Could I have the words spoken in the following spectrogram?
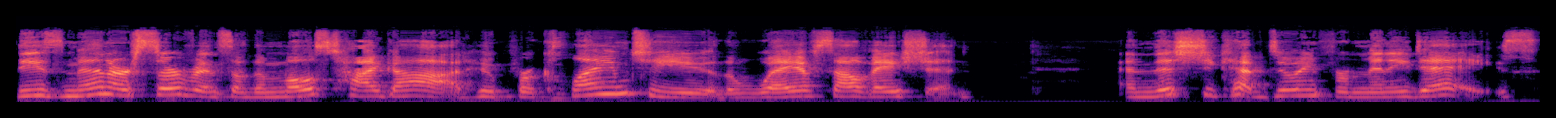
These men are servants of the Most High God who proclaim to you the way of salvation. And this she kept doing for many days.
